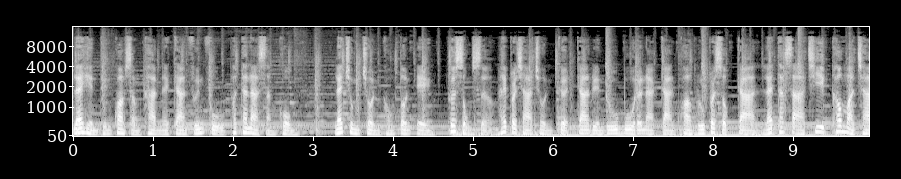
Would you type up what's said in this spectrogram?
และเห็นถึงความสำคัญในการฟื้นฟูพัฒนาสังคม และชุมชนของตนเอง เพื่อส่งเสริมให้ประชาชนเกิดการเรียนรู้บูรณาการความรู้ประสบการณ์ และทักษะอาชีพเข้ามาใช้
